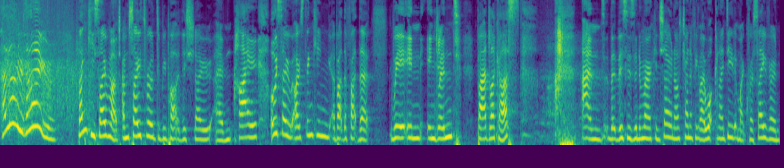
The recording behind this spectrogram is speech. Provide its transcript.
Hello, hello. Thank you so much. I'm so thrilled to be part of this show. Um, hi. Also, I was thinking about the fact that we're in England, bad like us, and that this is an American show. And I was trying to think, like, what can I do that might cross over? And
